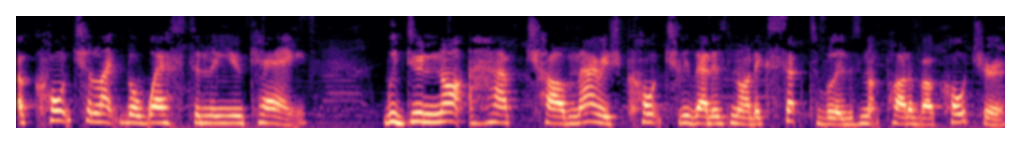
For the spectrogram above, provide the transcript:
a culture like the West in the UK, we do not have child marriage. Culturally, that is not acceptable. It is not part of our culture.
